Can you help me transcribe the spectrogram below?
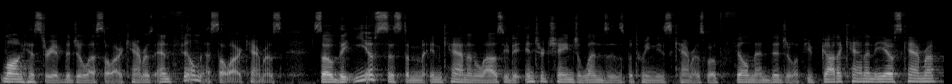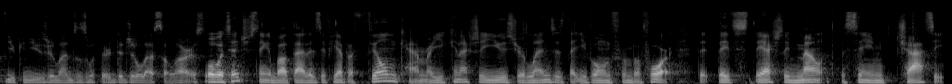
long history of digital SLR cameras and film SLR cameras. So the EOS system in Canon allows you to interchange lenses between these cameras, both film and digital. If you've got a Canon EOS camera, you can use your lenses with their digital SLRs. Well, what's interesting about that is if you have a film camera, you can actually use your lenses that you've owned from before. They, they, they actually mount the same chassis.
